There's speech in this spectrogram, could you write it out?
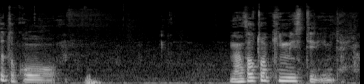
ちょっとこう、謎解きミステリーみたいな。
